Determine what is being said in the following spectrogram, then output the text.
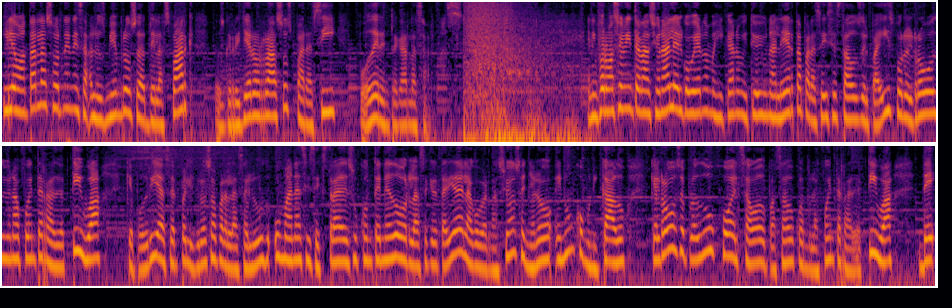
y levantar las órdenes a los miembros de las FARC, los guerrilleros rasos, para así poder entregar las armas. En información internacional, el gobierno mexicano emitió hoy una alerta para seis estados del país por el robo de una fuente radioactiva que podría ser peligrosa para la salud humana si se extrae de su contenedor. La Secretaría de la Gobernación señaló en un comunicado que el robo se produjo el sábado pasado cuando la fuente radioactiva de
